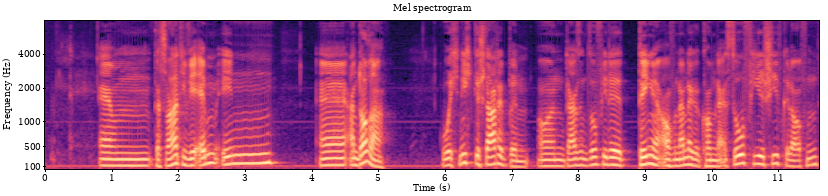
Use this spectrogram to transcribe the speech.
ähm, das war die WM in äh, Andorra, wo ich nicht gestartet bin. Und da sind so viele Dinge aufeinander gekommen, da ist so viel schiefgelaufen,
